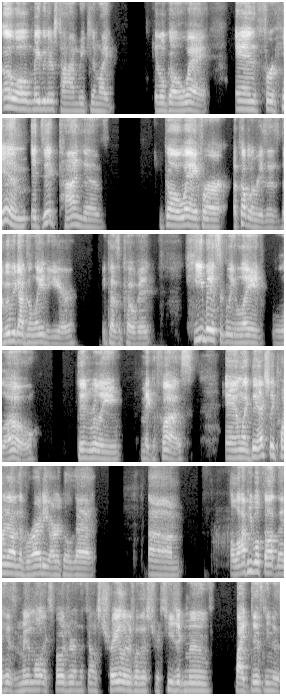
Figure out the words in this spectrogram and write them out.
oh well, maybe there's time we can like, it'll go away. And for him, it did kind of go away for a couple of reasons. The movie got delayed a year because of COVID. He basically laid low, didn't really make a fuss. And like they actually pointed out in the Variety article that um, a lot of people thought that his minimal exposure in the film's trailers was a strategic move by Disney to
